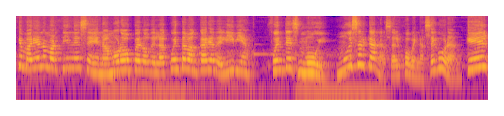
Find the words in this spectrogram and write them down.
Que Mariano Martínez se enamoró pero de la cuenta bancaria de Livia. Fuentes muy, muy cercanas al joven aseguran que él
